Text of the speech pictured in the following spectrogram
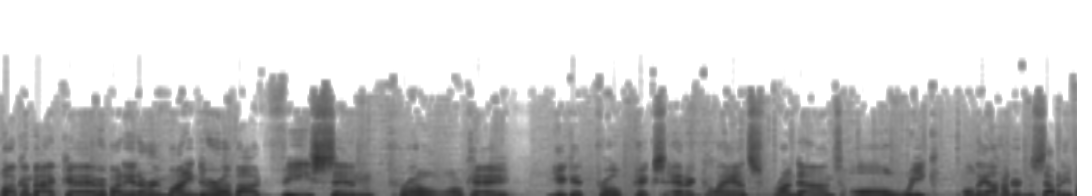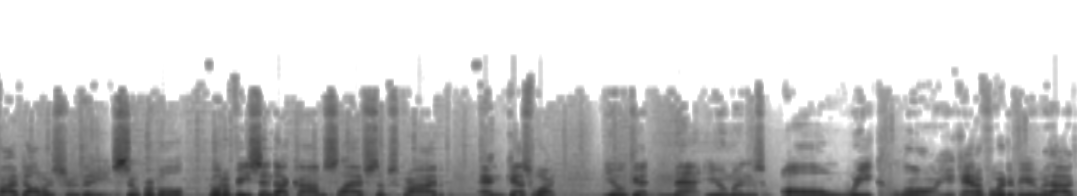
Welcome back, uh, everybody, and a reminder about VSIN Pro, okay? You get pro picks at a glance, rundowns all week, only $175 through the Super Bowl. Go to vsin.com slash subscribe, and guess what? You'll get Matt Youmans all week long. You can't afford to be without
